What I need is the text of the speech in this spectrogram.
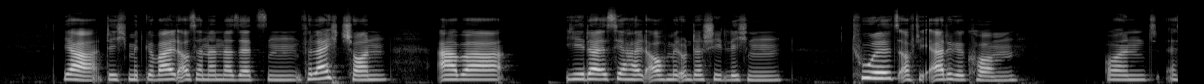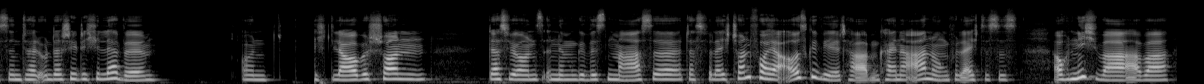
ja, dich mit Gewalt auseinandersetzen. Vielleicht schon, aber jeder ist ja halt auch mit unterschiedlichen Tools auf die Erde gekommen. Und es sind halt unterschiedliche Level. Und ich glaube schon, dass wir uns in einem gewissen Maße das vielleicht schon vorher ausgewählt haben. Keine Ahnung, vielleicht ist es auch nicht wahr, aber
